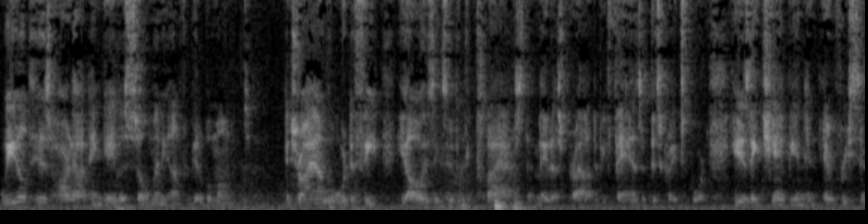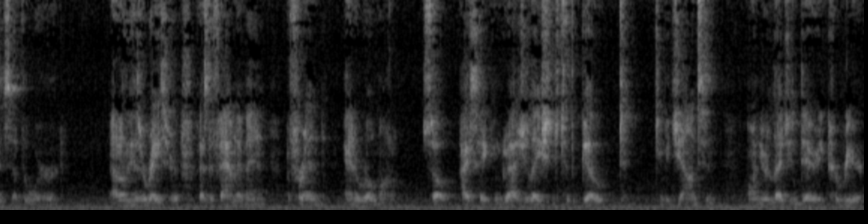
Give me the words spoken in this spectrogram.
wheeled his heart out, and gave us so many unforgettable moments. In triumph or defeat, he always exuded the class that made us proud to be fans of this great sport. He is a champion in every sense of the word not only as a racer, but as a family man, a friend, and a role model. So I say congratulations to the GOAT, Jimmie Johnson, on your legendary career.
